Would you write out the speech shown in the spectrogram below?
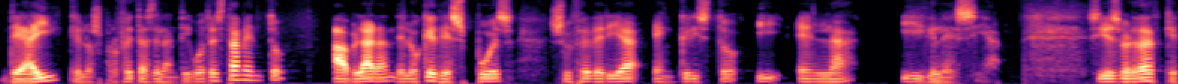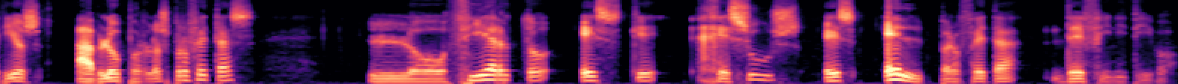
De ahí que los profetas del Antiguo Testamento hablaran de lo que después sucedería en Cristo y en la Iglesia. Si es verdad que Dios habló por los profetas, lo cierto es que Jesús es el profeta definitivo,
